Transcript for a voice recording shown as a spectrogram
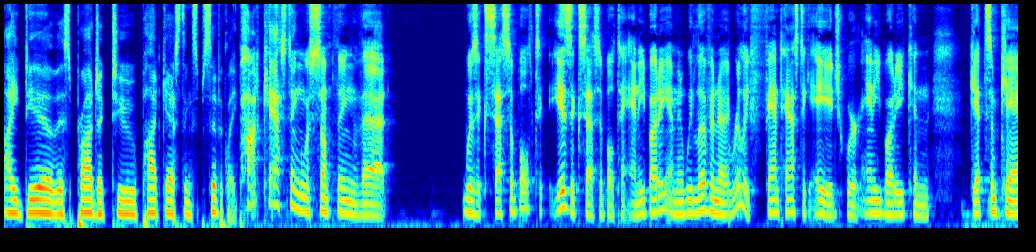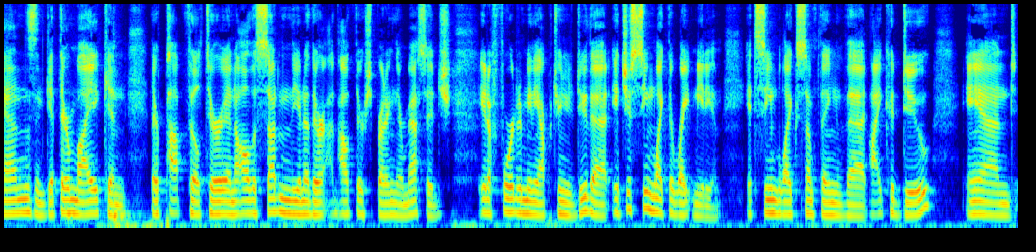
idea this project to podcasting specifically podcasting was something that was accessible to is accessible to anybody. I mean, we live in a really fantastic age where anybody can get some cans and get their mic and their pop filter and all of a sudden you know they're out there spreading their message it afforded me the opportunity to do that it just seemed like the right medium it seemed like something that i could do and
